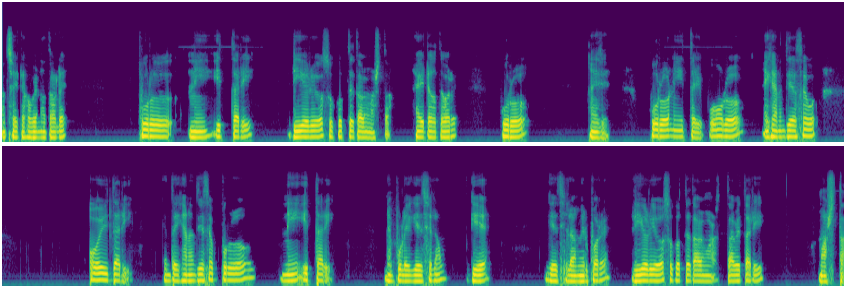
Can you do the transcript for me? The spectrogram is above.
আচ্ছা এটা হবে না তাহলে। পুরো নি ইত্যারি রিও সুকুত্তে তাবে মাস্তা হ্যাঁ এটা হতে পারে। পুরো, এই যে, পুরো, নি, ইত্যাদি। পুরো, এখানে দিয়েছে ওই দাড়ি কিন্তু এখানে দিয়েছে পুরো, নি, ইত্যাদি। নেপুলে গিয়েছিলাম। গিয়ে, গিয়েছিলাম এরপরে। রিও রিও সুকুত্তে তাবে তাবে তারি মাস্তা।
